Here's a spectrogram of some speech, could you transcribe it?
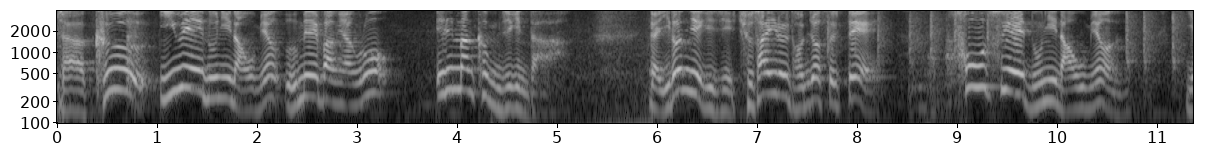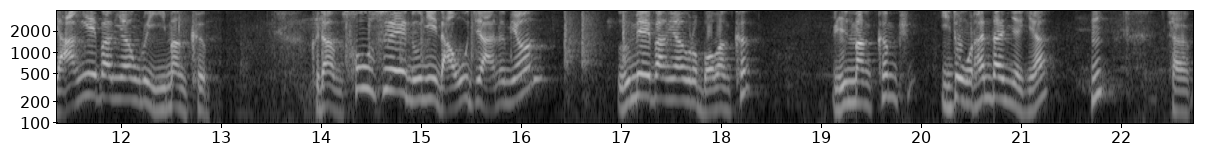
자, 그 이외의 눈이 나오면 음의 방향으로 1만큼 움직인다. 그러니까 이런 얘기지. 주사위를 던졌을 때 소수의 눈이 나오면 양의 방향으로 이만큼. 그 다음 소수의 눈이 나오지 않으면 음의 방향으로 뭐만큼? 1만큼 이동을 한다는 얘기야. 응? 자,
